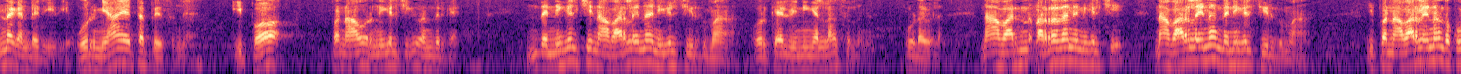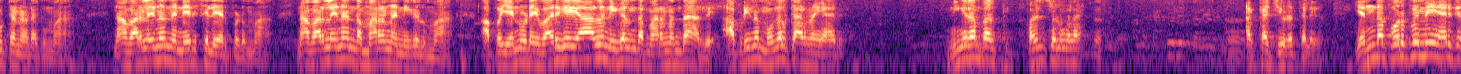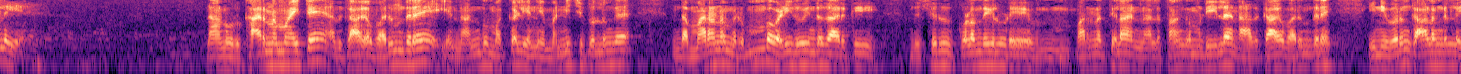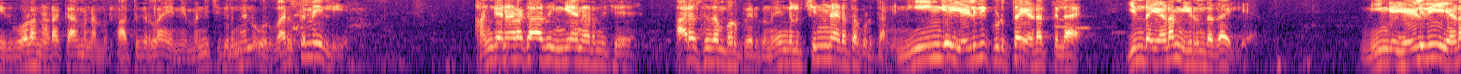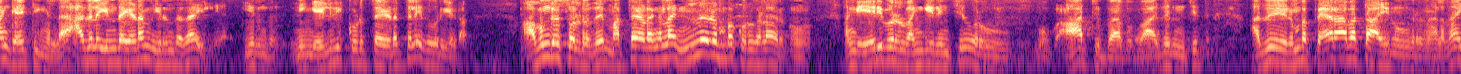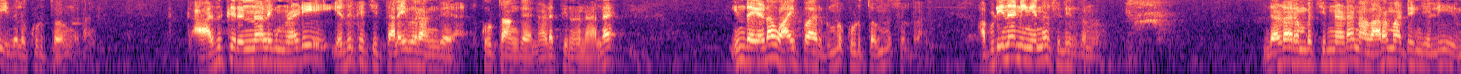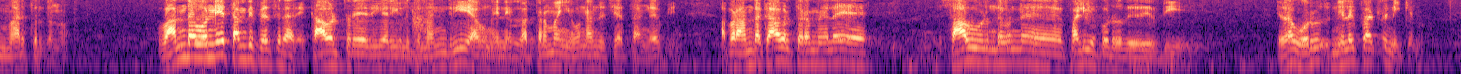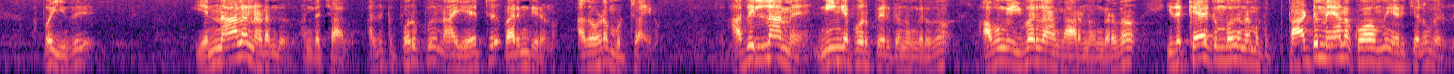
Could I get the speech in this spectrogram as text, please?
என்ன கண்டறியுது ஒரு நியாயத்தை பேசுங்க. இப்போ இப்போ நான் ஒரு நிகழ்ச்சிக்கு வந்திருக்கேன். இந்த நிகழ்ச்சி நான் வரலைன்னா நிகழ்ச்சி இருக்குமா? ஒரு கேள்வி நீங்க எல்லாம் சொல்லுங்க கூடவில் நான் வர வர்றதானே நிகழ்ச்சி? நான் வரலைன்னா இந்த நிகழ்ச்சி இருக்குமா? இப்போ நான் வரலைன்னா அந்த கூட்டம் நடக்குமா? நான் வரலைன்னா இந்த நெரிசல் ஏற்படுமா? நான் வரலைன்னா இந்த மரணம் நிகழுமா? அப்ப என்னுடைய வருகையால நிகழ்ந்த மரணம் தான் அது. அப்படின்னா முதல் காரணம் யாரு? நீங்க தான் பதில் சொல்லுங்களேன். அக்கட்சியோட தலைவர். எந்த பொறுப்புமே ஏற்கலையே. நான் ஒரு காரணமாயிட்டேன் அதுக்காக வருந்துறேன். என் அன்பு மக்கள் என்னை மன்னிச்சு கொள்ளுங்க. இந்த மரணம் ரொம்ப வழிதோய்ந்ததா இருக்கு. இந்த சிறு குழந்தைகளுடைய மரணத்தெல்லாம் என்னால் தாங்க முடியல. நான் அதுக்காக வருந்துறேன். இனி வரும் காலங்களில் இது போல நடக்காம நம்ம பாத்துக்கலாம் என்னை மன்னிச்சுக்கிறோங்கன்னு ஒரு வருத்தமே இல்லையே. அங்க நடக்காது இங்கே நடந்துச்சு. அரசு தான் பொறுப்பு இருக்கணும். எங்களுக்கு சின்ன இடத்த கொடுத்தாங்க. நீங்க எழுதி கொடுத்த இடத்துல இந்த இடம் இருந்ததா இல்லையா? நீங்க எழுதி இடம் கேட்டீங்கல்ல அதுல இந்த இடம் இருந்ததா இல்லையா? இருந்தது. நீங்க எழுதி கொடுத்த இடத்துல இது ஒரு இடம். அவங்க சொல்றது மற்ற இடங்கள்லாம் இன்னும் ரொம்ப குறுகலா இருக்கும். அங்க எரிபொருள் வங்கி இருந்துச்சு ஒரு ஆற்று இது இருந்துச்சு. அது ரொம்ப பேராபத்தா ஆயிருங்கிறதுனாலதான் இதுல கொடுத்தவங்க அதுக்கு ரெண்டு நாளைக்கு முன்னாடி எதிர்க்கட்சி தலைவர் அங்க கூட்டம் அங்க நடத்தினதுனால இந்த இடம் வாய்ப்பா இருக்கும்னு கொடுத்தோம்னு சொல்றாங்க. அப்படின்னா நீங்க என்ன சொல்லியிருக்கணும்? இந்த இடம் ரொம்ப சின்ன இடம் நான் வரமாட்டேன்னு சொல்லி மறுத்துருக்கணும். வந்த உடனே தம்பி பேசுறாரு காவல்துறை அதிகாரிகளுக்கு நன்றி அவங்க என்னை பத்திரமா இங்க கொண்டாந்து சேர்த்தாங்க அப்படின்னு. அப்புறம் அந்த காவல்துறை மேல சாவு விழுந்தவன பழிய போடுறது எப்படி? ஏதாவது ஒரு நிலைப்பாட்டில் நிக்கணும். அப்போ இது என்னால நடந்தது அந்த சாவு. அதுக்கு பொறுப்பு நான் ஏற்று வருந்திரணும். அதோட முற்றாயிரும். அது இல்லாம நீங்க பொறுப்பேற்கணுங்கிறதும் அவங்க இவர் தான் காரணங்கிறதும் இதை கேட்கும்போது நமக்கு கடுமையான கோபமும் எரிச்சலும் வருது.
